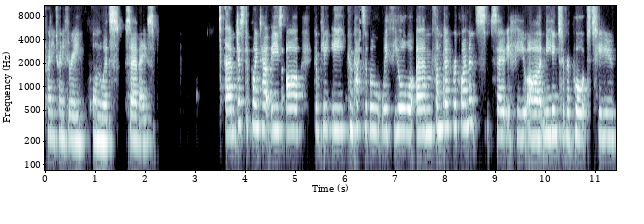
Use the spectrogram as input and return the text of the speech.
2023 onwards surveys. Um, just to point out, these are completely compatible with your um, funder requirements. So if you are needing to report to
